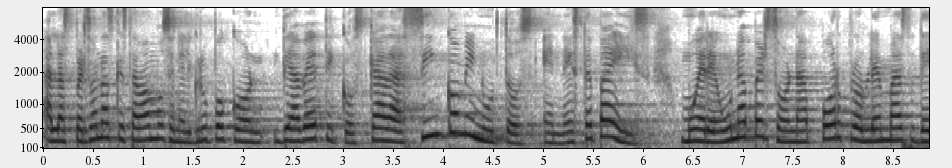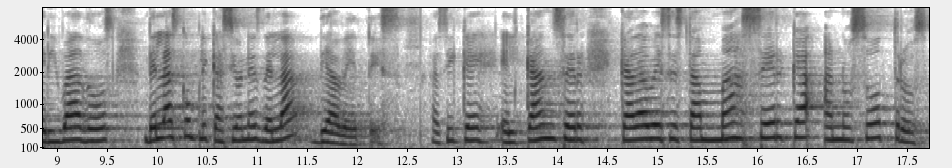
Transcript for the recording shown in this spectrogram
a las personas que estábamos en el grupo con diabéticos, cada cinco minutos en este país muere una persona por problemas derivados de las complicaciones de la diabetes. Así que el cáncer cada vez está más cerca a nosotros.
